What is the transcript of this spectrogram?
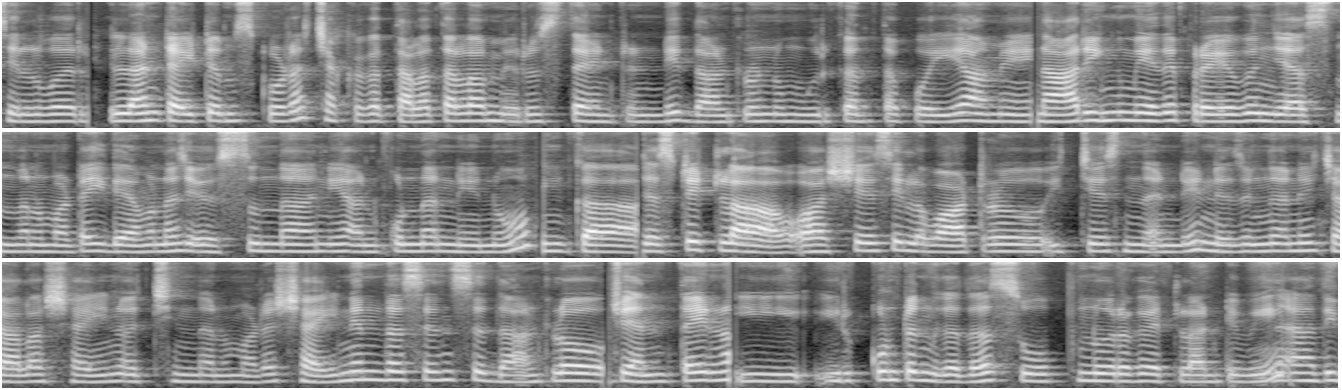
సిల్వర్ ఇలాంటి ఐటమ్స్ కూడా చక్కగా తల తల మెరుస్తాయంటండి. దాంట్లో ఉన్న మురికంతా పోయి ఆమె నారింగ్ మీద మీదే ప్రయోగం చేస్తుంది అనమాట ఇది ఏమైనా చేస్తుందా అని అనుకున్నాను నేను. ఇంకా జస్ట్ ఇట్లా వాష్ చేసి ఇలా వాటర్ ఇచ్చేసిందండి. నిజంగానే చాలా షైన్ వచ్చింది అనమాట షైన్ ఇన్ ద సెన్స్ దాంట్లో ఎంతైనా ఈ ఇరుక్కుంటుంది కదా సోప్ నూరగా ఇట్లాంటివి అది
